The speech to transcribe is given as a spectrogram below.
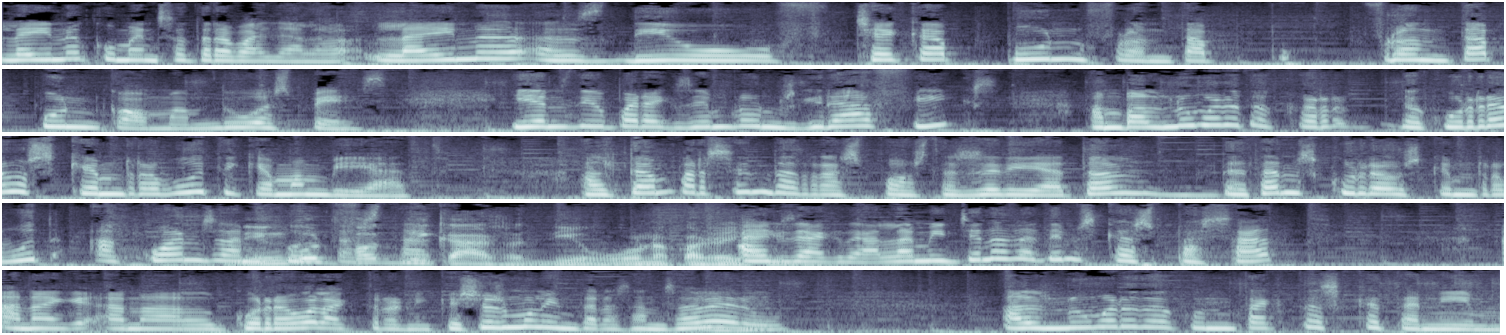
l'eina comença a treballar. La- L'eina es diu checkup.frontapp frontapp.com, amb dues P's. I ens diu, per exemple, uns gràfics amb el número de, cor de correus que hem rebut i que hem enviat. El tant per cent de respostes, és a dir, de, tal, de tants correus que hem rebut, a quants han Ningú et contestat. fot ni cas, et diu, una cosa així. Exacte, la mitjana de temps que has passat en, en el correu electrònic. Això és molt interessant saber-ho. El número de contactes que tenim,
